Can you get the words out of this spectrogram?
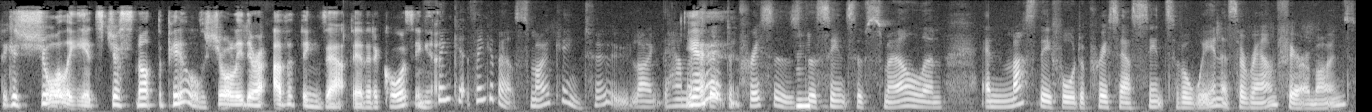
because surely it's just not the pill surely there are other things out there that are causing it. Think think about smoking too. Like how much yeah. that depresses mm-hmm. the sense of smell and and must therefore depress our sense of awareness around pheromones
